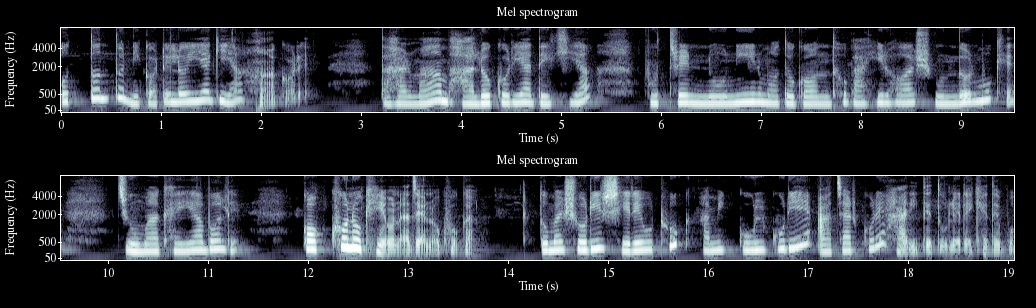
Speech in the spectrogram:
অত্যন্ত নিকটে লইয়া গিয়া হাঁ করে। তাহার মা ভালো করিয়া দেখিয়া পুত্রের ননির মতো গন্ধ বাহির হওয়া সুন্দর মুখে চুমা খাইয়া বলে কখনো খেও না যেন খোকা। তোমার শরীর সেরে উঠুক, আমি কুল কুড়িয়ে আচার করে হাড়িতে তুলে রেখে দেব।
